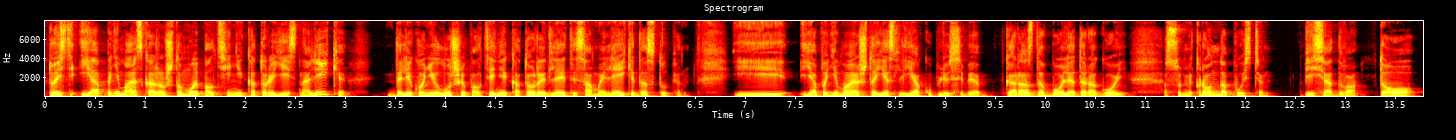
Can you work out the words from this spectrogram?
То есть я понимаю, скажем, что мой полтинник, который есть на лейке, далеко не лучший полтинник, который для этой самой лейки доступен. И я понимаю, что если я куплю себе гораздо более дорогой сумикрон, допустим, 52, то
